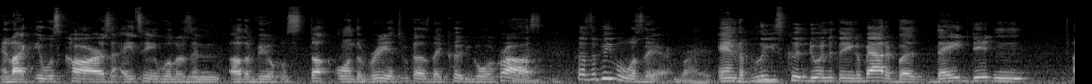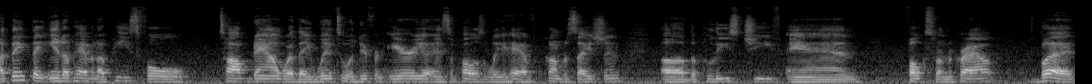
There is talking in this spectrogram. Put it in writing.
And like it was cars and eighteen wheelers and other vehicles stuck on the bridge because they couldn't go across Right. because the people was there Right. and the police couldn't do anything about it but they didn't i think they end up having a peaceful talk down where they went to a different area and supposedly have conversation uh, the police chief and folks from the crowd but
